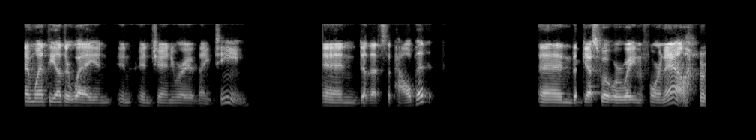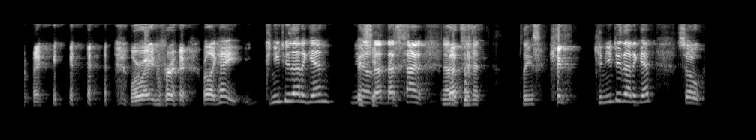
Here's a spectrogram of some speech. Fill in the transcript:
and went the other way in in, in january of 19 and uh, that's the powell pivot. And guess what we're waiting for now, right? we're waiting for we're like, hey, can you do that again? You know, that that's kind of that's pivot, please. Can can you do that again? So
